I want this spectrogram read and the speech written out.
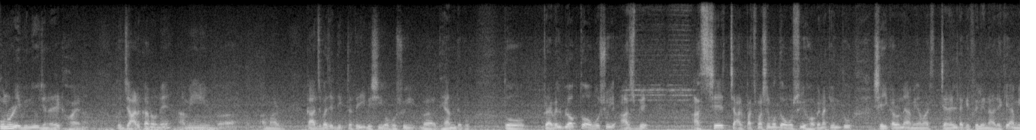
কোনো রেভিনিউ জেনারেট হয় না। তো যার কারণে আমি আমার কাজ বাজের দিকটাতেই বেশি অবশ্যই ধ্যান দেব। তো ট্রাভেল ব্লগ তো অবশ্যই আসবে। আসছে চার পাঁচ মাসের মধ্যে অবশ্যই হবে না, কিন্তু সেই কারণে আমি আমার চ্যানেলটাকে ফেলে না রেখে আমি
